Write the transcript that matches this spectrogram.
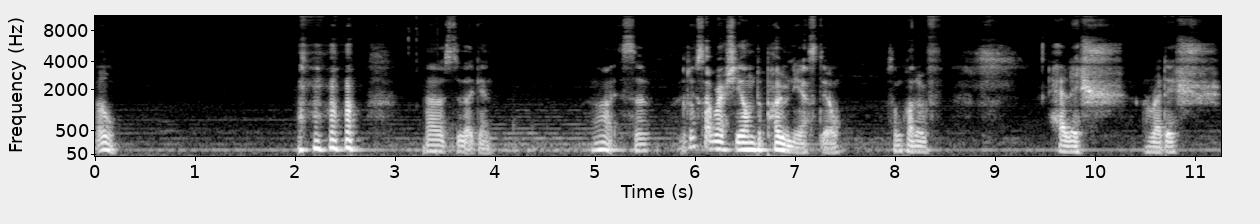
Oh. uh, let's do that again. Right, so it looks like we're actually on Deponia still. Some kind of hellish, reddish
